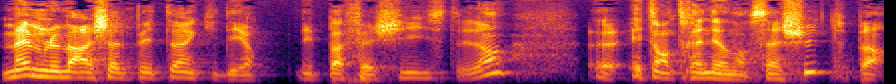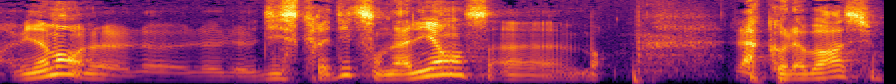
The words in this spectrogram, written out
même le maréchal Pétain, qui d'ailleurs n'est pas fasciste, hein, euh, est entraîné dans sa chute par évidemment le, discrédit de son alliance, euh, la collaboration.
